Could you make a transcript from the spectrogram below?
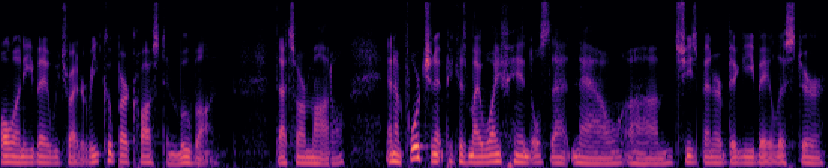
All on eBay, we try to recoup our cost and move on. That's our model. And I'm fortunate because my wife handles that now. Um, she's been our big eBay lister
